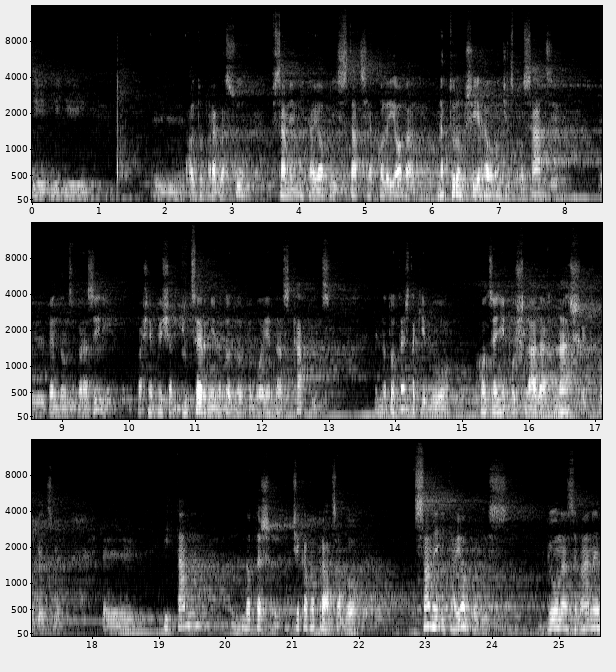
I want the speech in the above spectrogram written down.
i, i, i y, Alto Paraguasu, w samym Itaiopolis stacja kolejowa, na którą przyjechał ojciec Posadzy, będąc w Brazylii, właśnie wysiadł w Lucernie, no to, to, to była jedna z kaplic, no to też takie było chodzenie po śladach naszych, powiedzmy. Y, I tam no też ciekawa praca, bo same Itaiopolis było nazywane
